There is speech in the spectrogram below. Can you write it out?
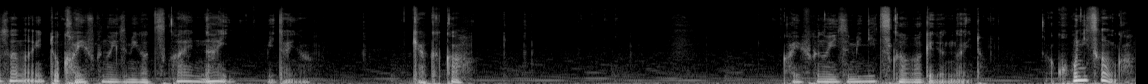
戻さないと回復の泉が使えないみたいな。逆か。回復の泉に使うわけではないと。あここに使うのか。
